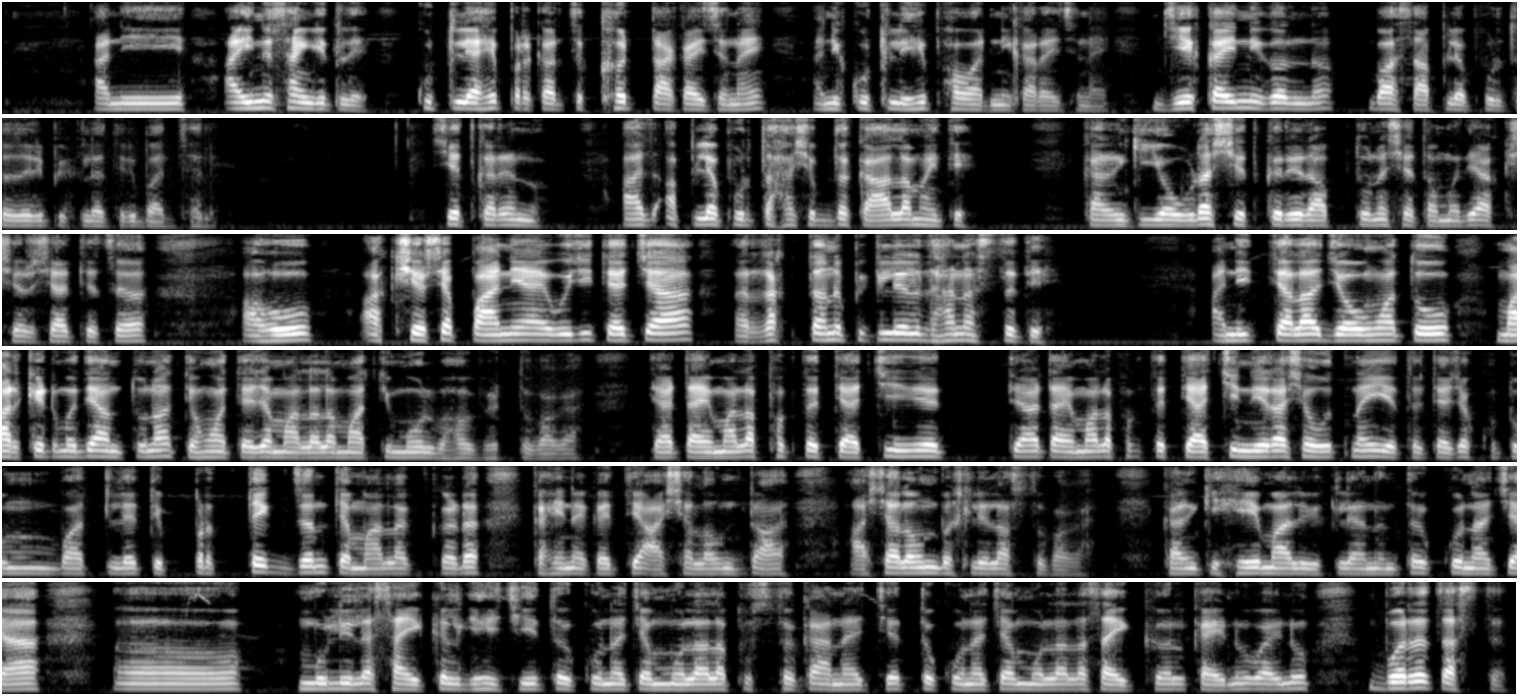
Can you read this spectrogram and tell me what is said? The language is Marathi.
आणि आईने सांगितले कुठल्याही प्रकारचं खत टाकायचं नाही आणि कुठलीही फवारणी करायची नाही. जे काही निघालं बस आपल्यापुरतं जरी पिकलं तरी बाद झालं. शेतकऱ्यांनो आज आपल्यापुरतं हा शब्द का आला माहिती आहे? कारण की एवढा शेतकरी राबतो ना शेतामध्ये अक्षरशः त्याचं अहो अक्षरशः पाण्याऐवजी त्याच्या रक्तानं पिकलेलं धान असतं ते. आणि त्याला जेव्हा तो मार्केटमध्ये आणतो ना तेव्हा त्याच्या मालाला मातीमोल भाव भेटतो बघा. त्या टायमाला फक्त त्याची त्या टायमाला फक्त त्याची निराशा होत नाही आहे तर त्याच्या कुटुंबातले ते प्रत्येकजण त्या मालाकडं काही ना काही ते आशा लावून टा आशा लावून बसलेला असतो बघा. कारण की हे माल विकल्यानंतर कोणाच्या मुलीला सायकल घ्यायची तर कोणाच्या मुलाला पुस्तकं आणायचे तर कोणाच्या मुलाला सायकल कायनू बायनू बरंच असतं.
